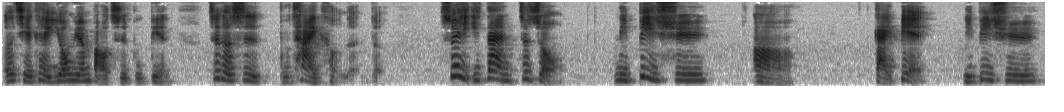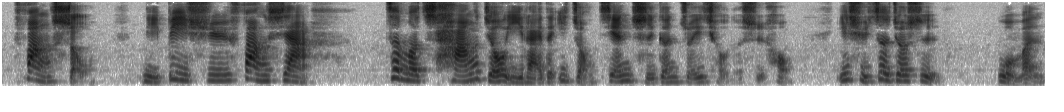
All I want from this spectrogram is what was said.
而且可以永远保持不变。这个是不太可能的，所以一旦这种你必须啊、改变，你必须放手，你必须放下这么长久以来的一种坚持跟追求的时候，也许这就是我们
